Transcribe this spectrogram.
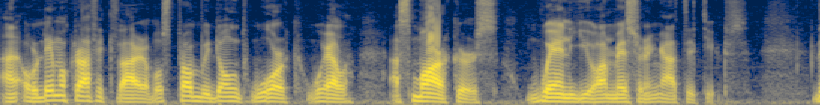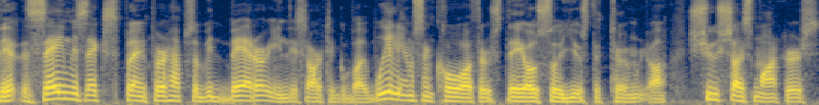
uh, or demographic variables probably don't work well as markers when you are measuring attitudes. The, the, same is explained perhaps a bit better in this article by Williams and co-authors. They also use the term uh, shoe size markers.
